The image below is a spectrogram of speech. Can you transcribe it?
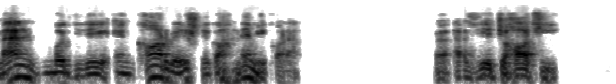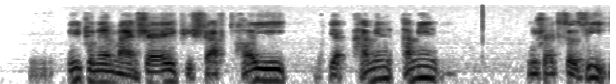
من با دیده انکار بهش نگاه نمی کنم از یه جهاتی. می‌تونه منشأ پیشرفت هایی همین همین موشک سازی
